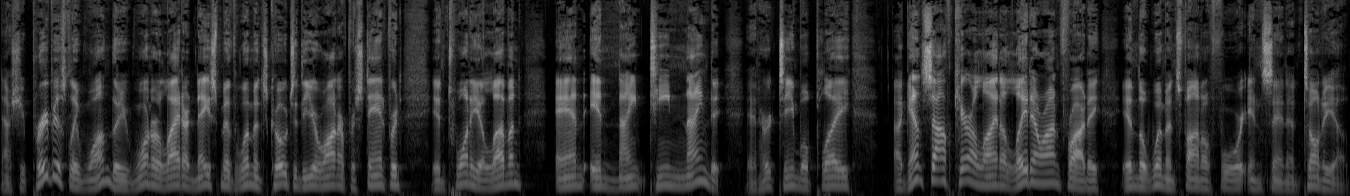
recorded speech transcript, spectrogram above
Now, she previously won the Werner Ladder Naismith Women's Coach of the Year honor for Stanford in 2011 and in 1990, and her team will play against South Carolina later on Friday in the women's Final Four in San Antonio.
